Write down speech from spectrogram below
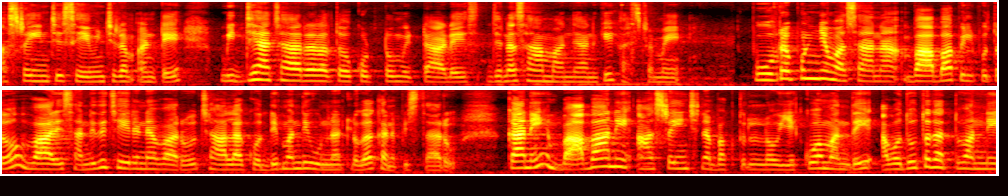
ఆశ్రయించి సేవించడం అంటే మిథ్యాచారాలతో కొట్టుమిట్టాడే జనసామాన్యానికి కష్టమే. పూర్వపుణ్యవశాన బాబా పిలుపుతో వారి సన్నిధి చేరిన వారు చాలా కొద్ది మంది ఉన్నట్లుగా కనిపిస్తారు. కానీ బాబాని ఆశ్రయించిన భక్తులలో ఎక్కువ మంది అవధూత తత్వాన్ని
